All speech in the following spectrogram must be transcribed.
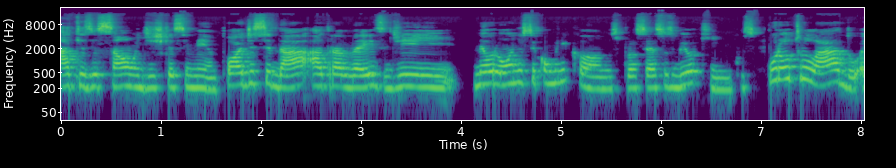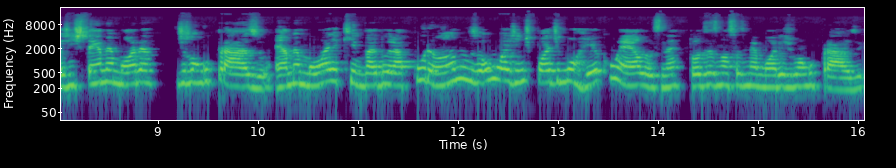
aquisição e de esquecimento pode se dar através de neurônios se comunicando, os processos bioquímicos. Por outro lado, a gente tem a memória de longo prazo. É a memória que vai durar por anos ou a gente pode morrer com elas, né? Todas as nossas memórias de longo prazo.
